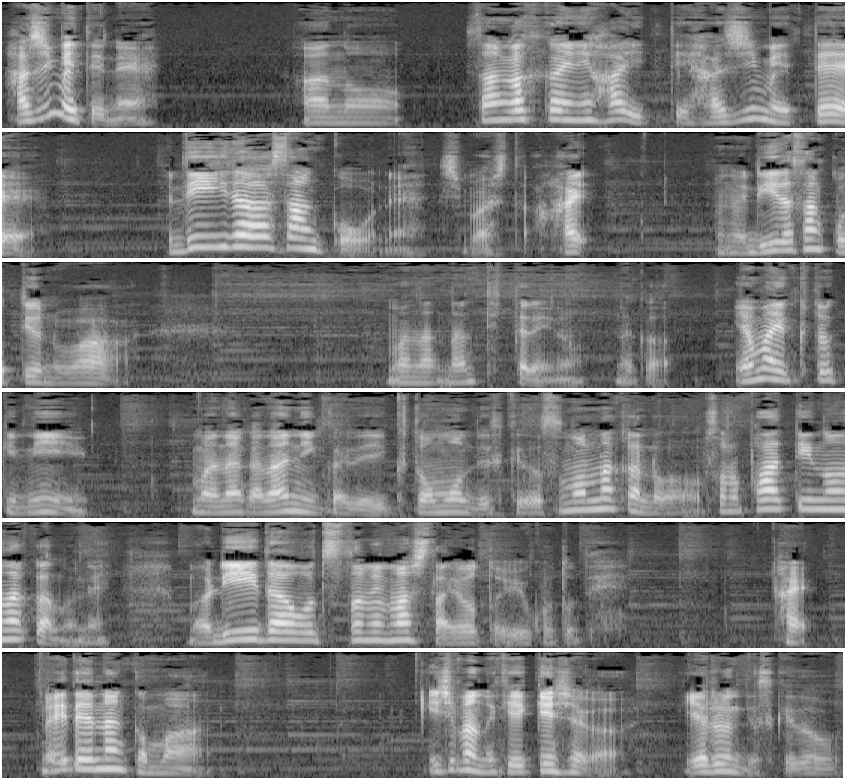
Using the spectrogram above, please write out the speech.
初めてね、あの、山岳会に入って初めて、リーダー参考をね、しました。はい。リーダー参考っていうのは、まあ、ななんて言ったらいいの？なんか、山行くときに、まあなんか何人かで行くと思うんですけど、その中の、そのパーティーの中のね、まあリーダーを務めましたよということで。はい。大体なんかまあ、一番の経験者がやるんですけど、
